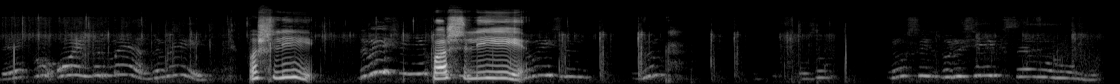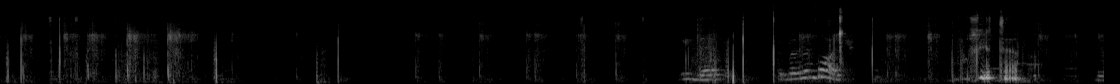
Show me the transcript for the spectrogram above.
де? Ну, ой, ендермен, дивись. Пошли. Дивись, він не Пошли. Дивись, він. Він. Він всіх друзей все ворує. Іде. Тебе не бачу. Возле тебе. Де?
